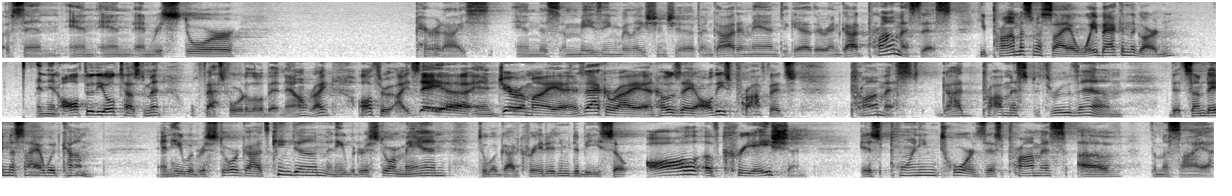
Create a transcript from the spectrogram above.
of sin and, and, and restore paradise in this amazing relationship and God and man together. And God promised this. He promised Messiah way back in the garden. And then all through the Old Testament, we'll fast forward a little bit now, right? All through Isaiah and Jeremiah and Zechariah and Hosea, all these prophets promised, God promised through them that someday Messiah would come and he would restore God's kingdom and he would restore man to what God created him to be. So all of creation is pointing towards this promise of the Messiah,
